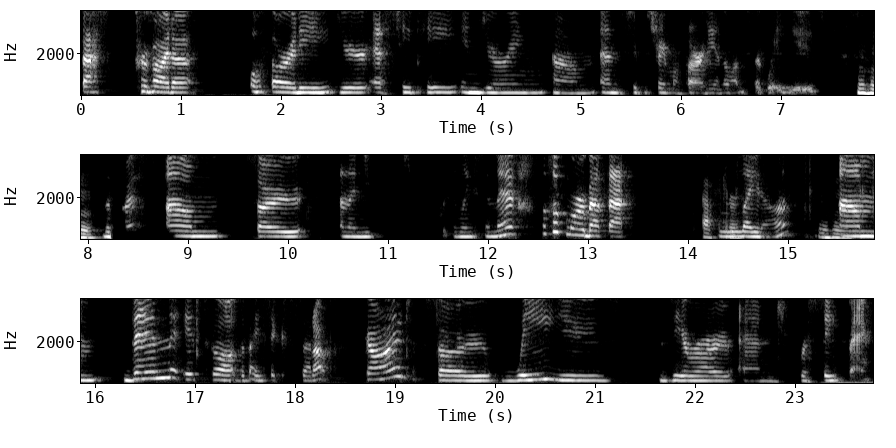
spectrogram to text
BAS provider authority, your STP enduring, um, and SuperStream authority are the ones that we use mm-hmm. the most. Um, so, and then you put the links in there. We'll talk more about that after later. Mm-hmm. Um, then it's got the basic setup guide. So we use Xero and Receipt Bank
